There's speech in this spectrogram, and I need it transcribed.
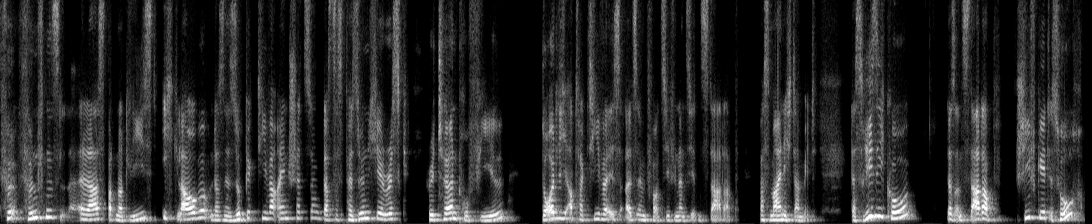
fünftens, last but not least, ich glaube, und das ist eine subjektive Einschätzung, dass das persönliche Risk-Return-Profil deutlich attraktiver ist als im VC-finanzierten Startup. Was meine ich damit? Das Risiko, dass ein Startup schief geht, ist hoch.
